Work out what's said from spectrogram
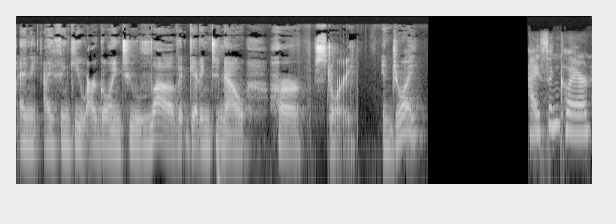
And I think you are going to love getting to know her story. Enjoy. Hi, Sinclair.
